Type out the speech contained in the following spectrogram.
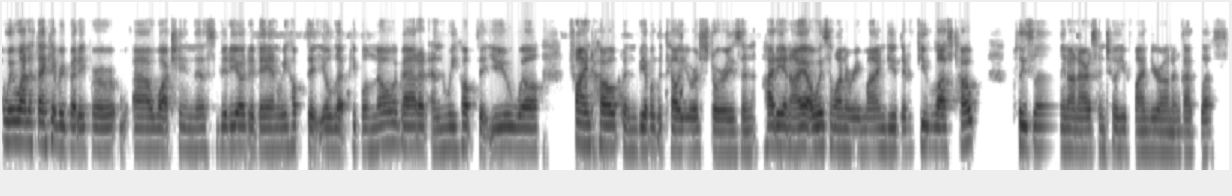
We want to thank everybody for uh, watching this video today, and we hope that you'll let people know about it, and we hope that you will find hope and be able to tell your stories. And Heidi and I always want to remind you that if you've lost hope, please lean on ours until you find your own, and God bless.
